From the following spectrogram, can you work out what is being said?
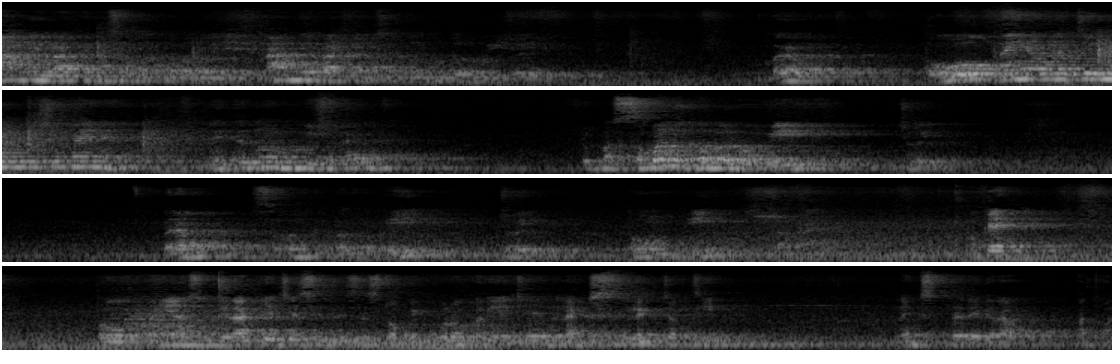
આ બે વાક્યનો સંબંધ ખબર હોવી જોઈએ. આ બે વાક્યનો સંબંધ ખબર હોવી જોઈએ. બરાબર? તો અહીંયા વચ્ચે મૂકી શકાય ને? નહીં તો ન મૂકી શકાય ને? ટૂંકમાં સંબંધ ખબર હોવી જોઈએ. બરાબર? સંબંધ ખબર હોવી જોઈએ. તો મૂકી શકાય. ઓકે? સુધી રાખીએ છીએ. સિન્થેસિસ ટોપિક પૂરો કરીએ છીએ. નેક્સ્ટ લેક્ચરથી નેક્સ્ટ પેરેગ્રાફ અથવા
